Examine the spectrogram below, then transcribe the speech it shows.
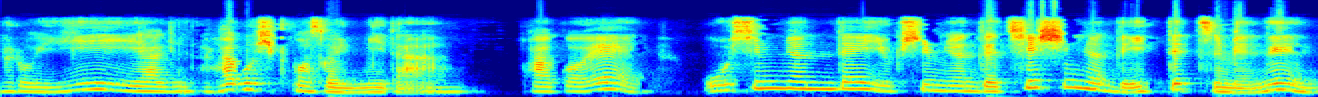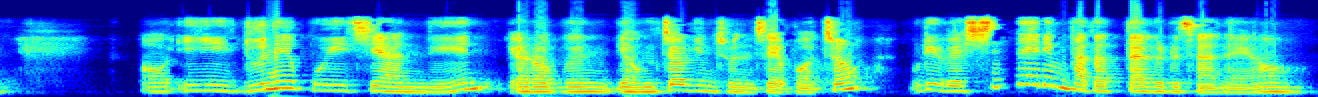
바로 이 이야기를 하고 싶어서입니다. 과거에 50년대, 60년대, 70년대 이때쯤에는 어, 이 눈에 보이지 않는 여러분 영적인 존재 뭐죠? 우리 왜 신내림 받았다 그러잖아요.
